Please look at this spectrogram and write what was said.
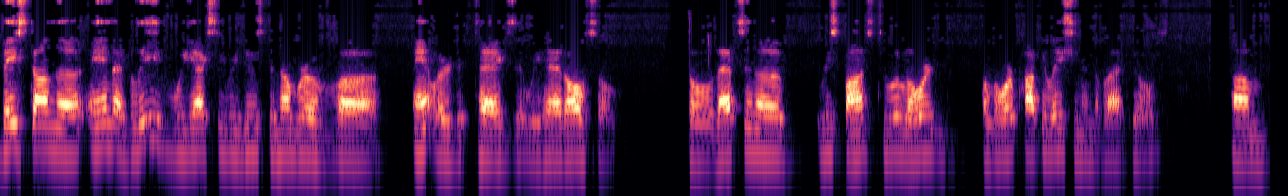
based on the, and I believe we actually reduced the number of uh, antlered tags that we had also. So that's in a response to a lower, a lower population in the Black Hills. Um,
